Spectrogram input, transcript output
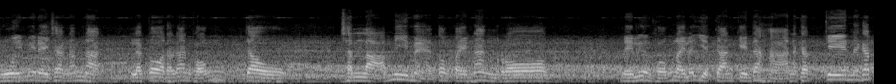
มวยไม่ได้ชั่งน้ำหนัก แล้วก็ทางด้านของเจ้าฉลามนี่แหมต้องไปนั่งรอ ในเรื่องของรายละเอียดการเกณฑ์ทหารนะครับ เกณฑ์นะครับ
